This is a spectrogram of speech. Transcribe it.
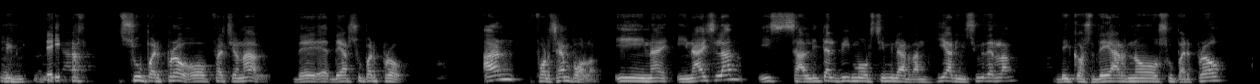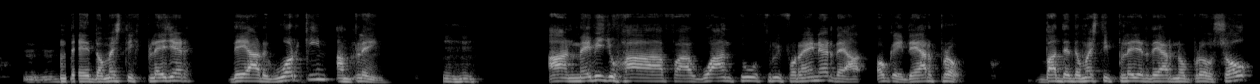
Mm-hmm. They are super professional. They, they are super pro. And for example, in, in Iceland, it's a little bit more similar than here in Switzerland because they are no super pro. Mm-hmm. The domestic player, they are working and playing. Mm-hmm. And maybe you have uh, one, two, three foreigner. They are okay. They are pro, but the domestic player they are no pro. So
